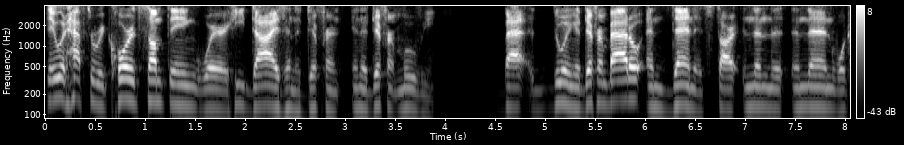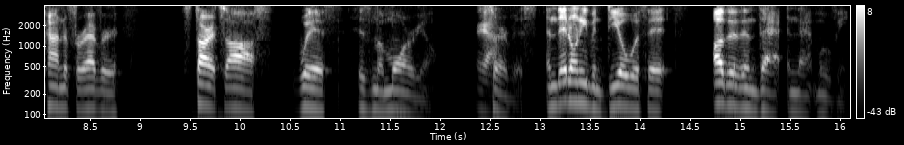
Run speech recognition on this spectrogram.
they would have to record something where he dies in a different in a different movie, bat, doing a different battle, and then it start and then the, and then Wakanda Forever starts off with his memorial Yeah. service, and they don't even deal with it other than that in that movie.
